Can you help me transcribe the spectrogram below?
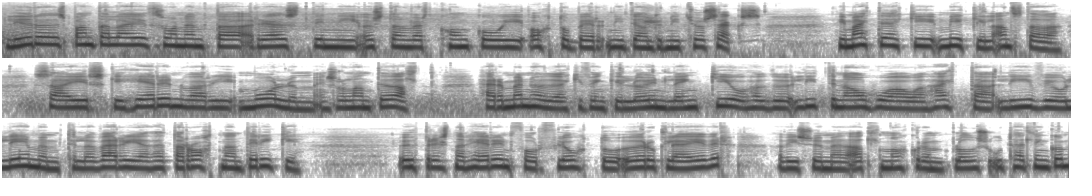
Líðræðisbandalægið svo nefnda reðst inn í austanvert Kongo í oktober 1996. Því mætti ekki mikil anstaða. Sæirski herin var í mólum eins og landið allt. Hermenn höfðu ekki fengið laun lengi og höfðu lítin áhuga á að hætta lífi og limum til að verja þetta rótnandi ríki. Uppreysnarherin fór fljótt og öruglega yfir að vísu með all nokkrum blóðsúthellingum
